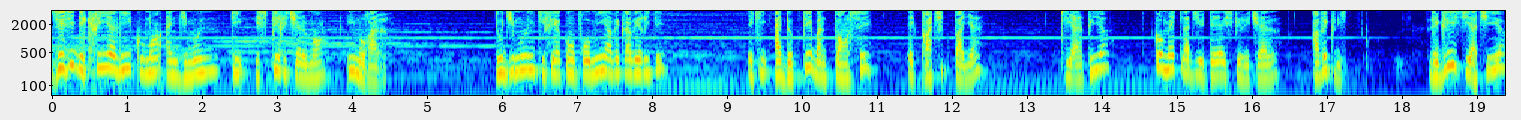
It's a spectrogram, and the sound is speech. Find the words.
Jésus décrit lui comment un démon qui est spirituellement immoral. Tout démon qui fait un compromis avec la vérité et qui adopte une pensée et pratique païen, qui est impire, commet l'adultère spirituel avec lui. L'église attire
